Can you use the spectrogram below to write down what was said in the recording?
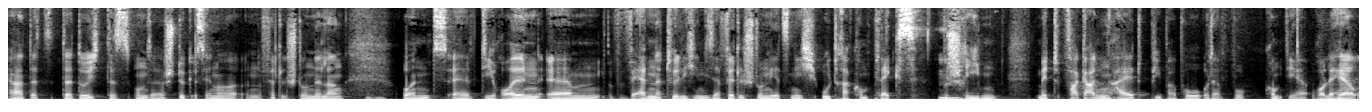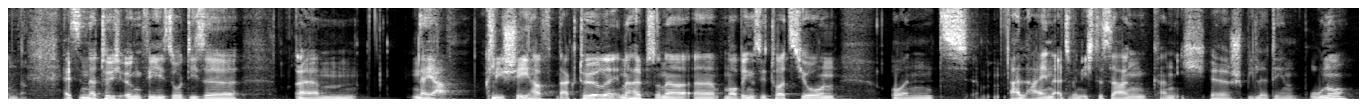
Ja, das, dadurch, dass unser Stück ist ja nur eine Viertelstunde lang mhm. und äh, die Rollen ähm, werden natürlich in dieser Viertelstunde jetzt nicht ultra komplex mhm. beschrieben mit Vergangenheit, Pipapo oder wo kommt die Rolle her. Und ja. es sind natürlich irgendwie so diese, ähm, naja, klischeehaften Akteure innerhalb so einer äh, Mobbing-Situation. Und ähm, allein, also wenn ich das sagen kann, ich äh, spiele den Bruno.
